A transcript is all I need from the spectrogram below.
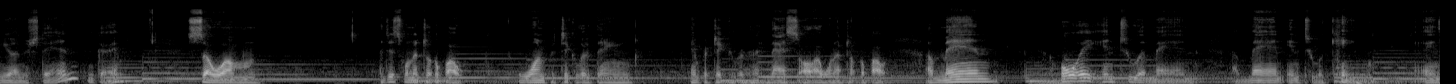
You understand? Okay. So um, I just want to talk about one particular thing in particular, and that's all I want to talk about. A man, a boy into a man, a man into a king, and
